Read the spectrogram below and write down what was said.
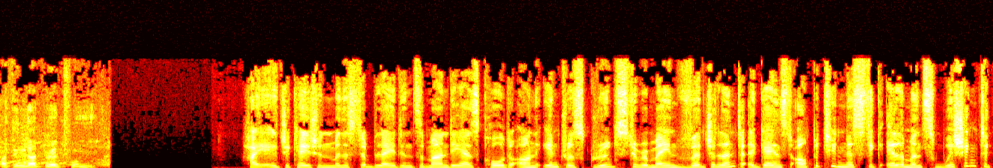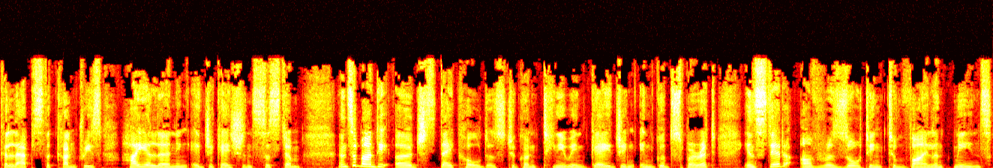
I think that worked for me. Higher Education Minister Blade Nzimande has called on interest groups to remain vigilant against opportunistic elements wishing to collapse the country's higher learning education system. Nzimande urged stakeholders to continue engaging in good spirit instead of resorting to violent means.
